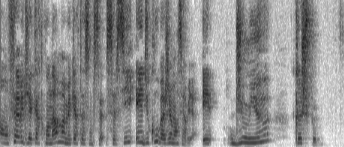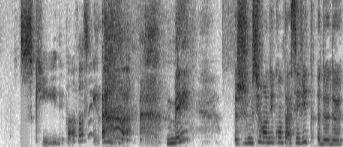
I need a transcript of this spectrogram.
On fait avec les cartes qu'on a, moi mes cartes elles sont celles-ci, et du coup bah je vais m'en servir. Et du mieux que je peux. Ce qui n'est pas facile. Mais je me suis rendu compte assez vite de... de...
